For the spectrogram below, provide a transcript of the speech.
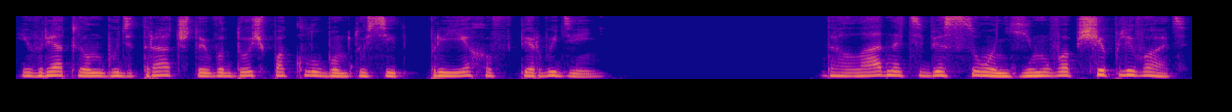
И вряд ли он будет рад, что его дочь по клубам тусит, приехав в первый день. Да ладно тебе, Сонь, ему вообще плевать.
